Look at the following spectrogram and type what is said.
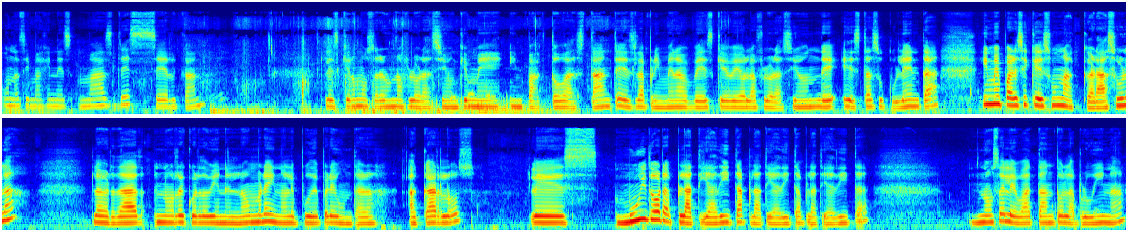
Unas imágenes más de cerca. Les quiero mostrar una floración que me impactó bastante. Es la primera vez que veo la floración de esta suculenta. Y me parece que es una crásula. La verdad no recuerdo bien el nombre y no le pude preguntar a Carlos. Es muy dora, plateadita, plateadita, plateadita. No se le va tanto la pruina.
